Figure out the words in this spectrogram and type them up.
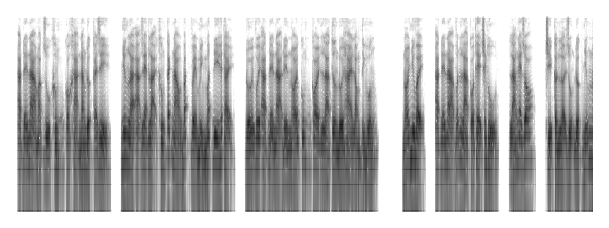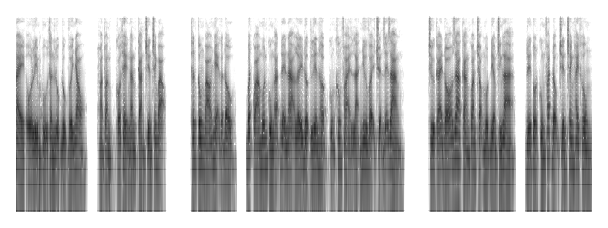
ạt đệ nạ mặc dù không có khả năng được cái gì nhưng là ạ dẹt lại không cách nào bắt về mình mất đi hết thảy, đối với ạt đệ nạ đến nói cũng coi là tương đối hài lòng tình huống. Nói như vậy ạt đệ nạ vẫn là có thể tranh thủ lá nghe rõ, chỉ cần lợi dụng được những này ổ liềm thủ thần lục đục với nhau, hoàn toàn có thể ngăn cản chiến tranh bạo. Thân công báo nhẹ gật đầu, bất quá muốn cùng ạt đệ nạ lấy được liên hợp cũng không phải là như vậy chuyện dễ dàng. Trừ cái đó ra càng quan trọng một điểm chính là, đến tột cùng phát động chiến tranh hay không,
